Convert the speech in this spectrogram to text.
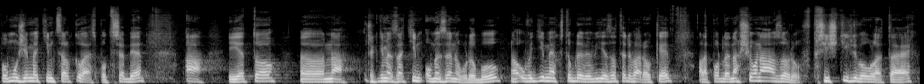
pomůžeme tím celkové spotřebě a je to Eh, na, řekněme, zatím omezenou dobu. No uvidíme, jak to bude vyvíjet za ty dva roky, ale podle našeho názoru v příštích dvou letech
